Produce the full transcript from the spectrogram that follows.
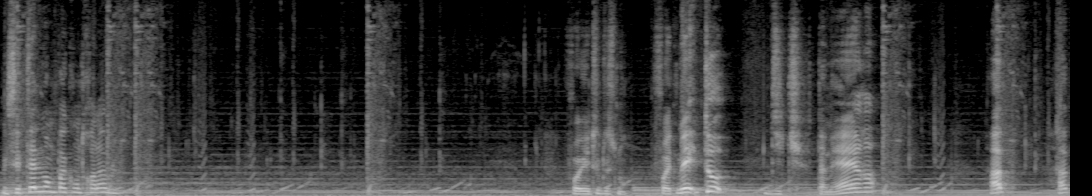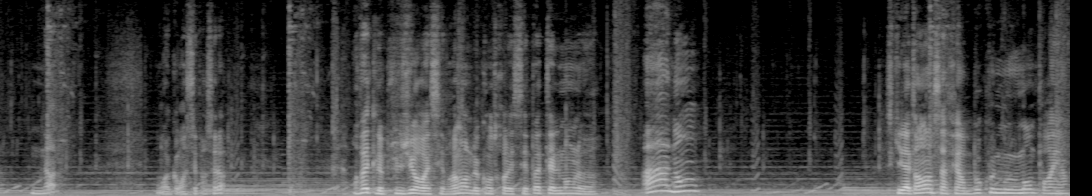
Mais c'est tellement pas contrôlable. Faut aller tout doucement. Faut être méthodique. Ta mère. Hop, hop, non. On va commencer par cela. En fait, le plus dur, ouais, c'est vraiment de le contrôler. C'est pas tellement le... Ah non qu'il a tendance à faire beaucoup de mouvements pour rien.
